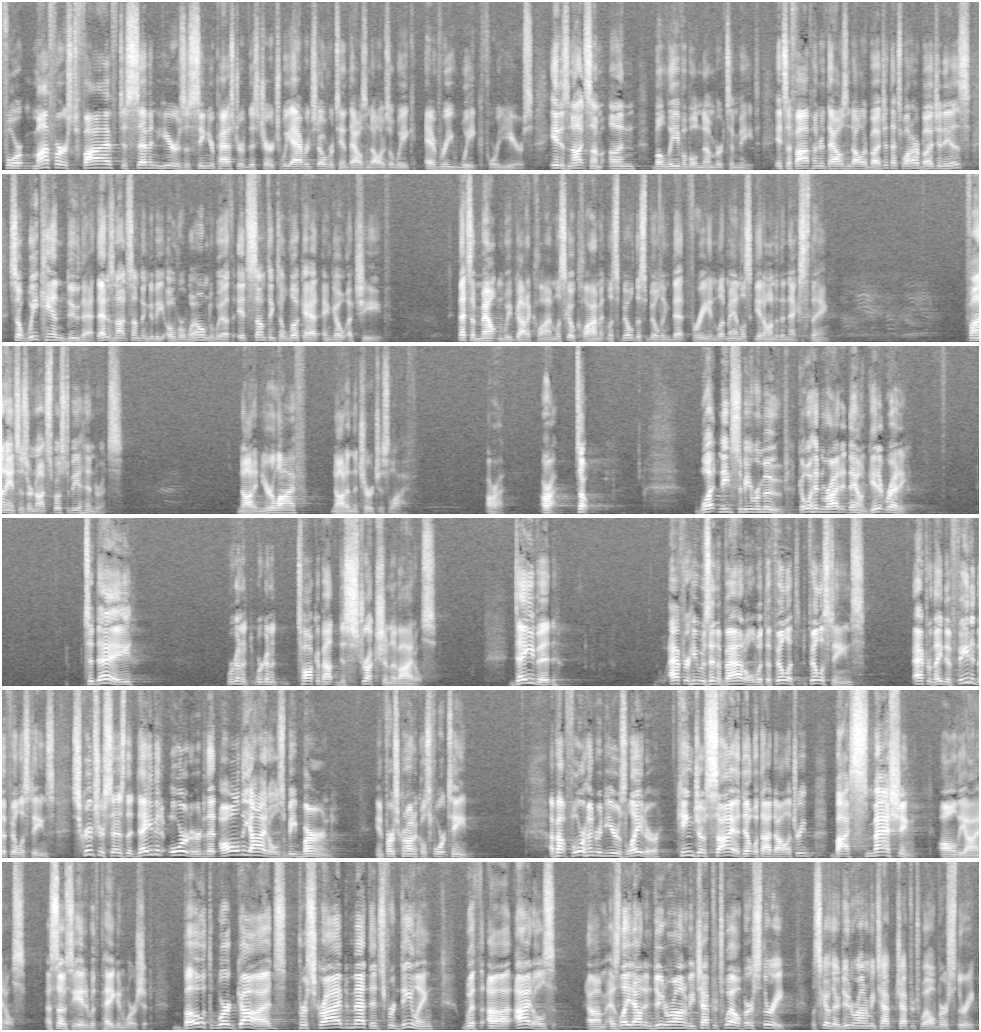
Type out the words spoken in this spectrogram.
for my first five to seven years as senior pastor of this church, we averaged over $10,000 a week every week for years. It is not some unbelievable number to meet. It's a $500,000 budget. That's what our budget is. So we can do that. That is not something to be overwhelmed with, it's something to look at and go achieve. That's a mountain we've got to climb. Let's go climb it. Let's build this building debt free. And let, man, let's get on to the next thing. Finances are not supposed to be a hindrance. Not in your life, not in the church's life. All right. All right. So, what needs to be removed? Go ahead and write it down. Get it ready. Today, we're going to we're going to talk about destruction of idols. David, after he was in a battle with the Philistines, after they defeated the Philistines, scripture says that David ordered that all the idols be burned in 1 Chronicles 14. About 400 years later, King Josiah dealt with idolatry by smashing all the idols associated with pagan worship. Both were God's prescribed methods for dealing with uh, idols um, as laid out in Deuteronomy chapter 12, verse 3. Let's go there. Deuteronomy chapter 12, verse 3.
